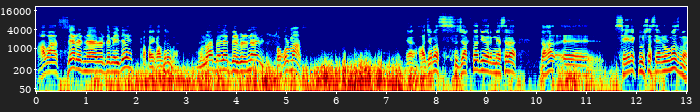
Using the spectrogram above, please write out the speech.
Hava serinliğe verdi miydi? kafayı kaldırır mı? Bunlar böyle birbirine sokulmaz. Yani acaba sıcakta diyorum mesela daha e, seyrek dursa serin olmaz mı?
